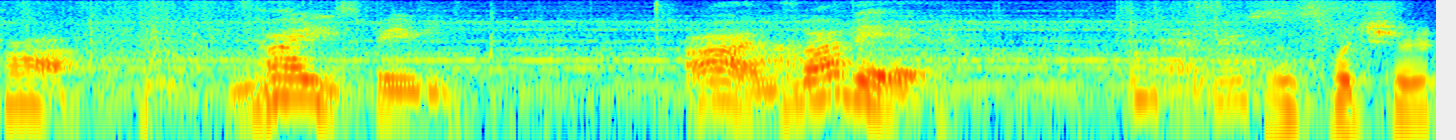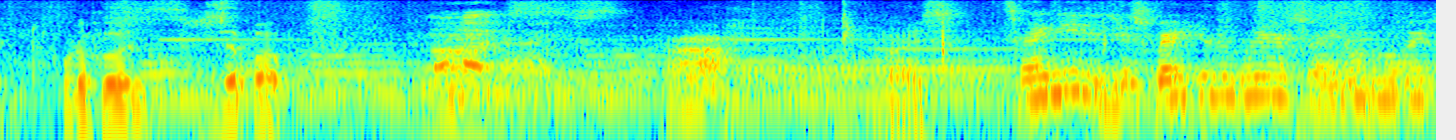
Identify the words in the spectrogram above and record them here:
Huh. Nice, baby. Oh, I love it. Oh, nice. A sweatshirt with a hood, zip up. Nice. Ah, Nice. so I needed just regular wear so I don't look like a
